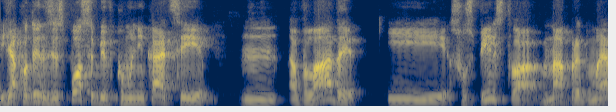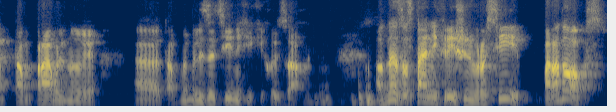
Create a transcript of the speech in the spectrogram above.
Як один зі способів комунікації влади і суспільства на предмет там правильної е, там мобілізаційних якихось заходів. Одне з останніх рішень в Росії парадокс.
